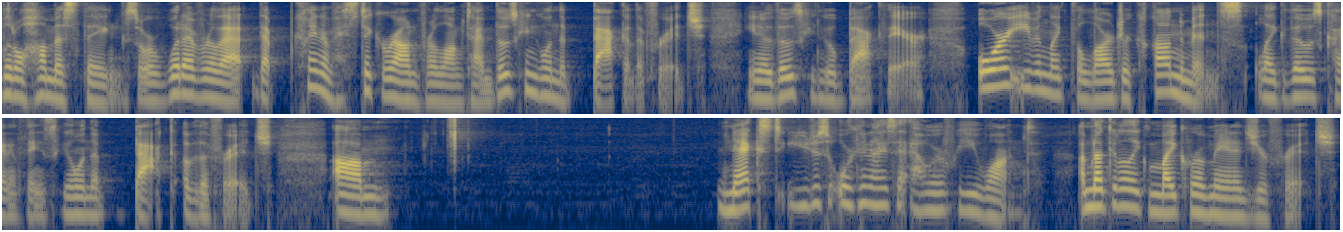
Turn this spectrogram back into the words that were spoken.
little hummus things or whatever that that kind of stick around for a long time. Those can go in the back of the fridge. You know those can go back there. Or even like the larger condiments like those kind of things go in the back of the fridge. Um, next you just organize it however you want i'm not going to like micromanage your fridge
